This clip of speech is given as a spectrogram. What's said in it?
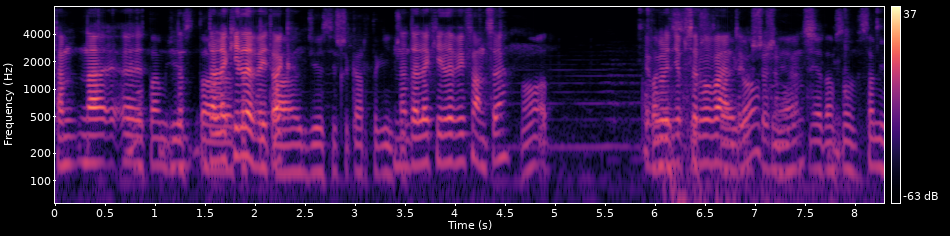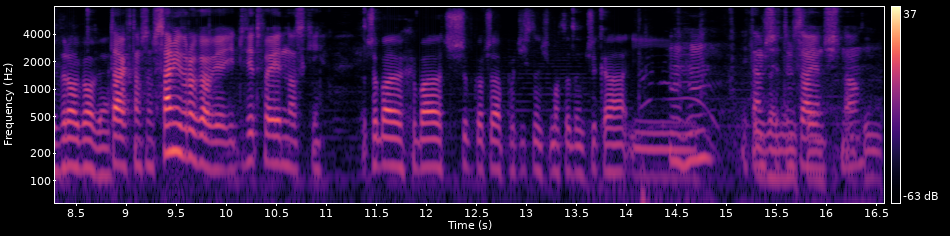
Tam na, e, No tam, gdzie na jest ta, dalekiej ta lewej, kupa, tak? Gdzie jest jeszcze Kartagińczyk. Na dalekiej lewej flance? No, a Ja w tam ogóle jest nie coś obserwowałem twojego, tego, szczerze czy nie? mówiąc. Nie, tam są sami wrogowie. Tak, tam są sami wrogowie i dwie twoje jednostki. To trzeba chyba szybko trzeba pocisnąć Macedończyka i... Mhm. I tam się tym zająć, no. tymi.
